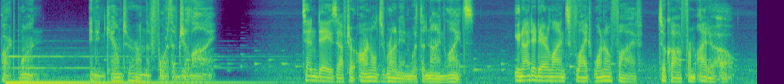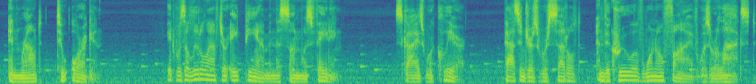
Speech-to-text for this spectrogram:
Part 1 An Encounter on the 4th of July. Ten days after Arnold's run in with the Nine Lights, United Airlines Flight 105 took off from Idaho en route to Oregon. It was a little after 8 p.m. and the sun was fading. Skies were clear, passengers were settled, and the crew of 105 was relaxed.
